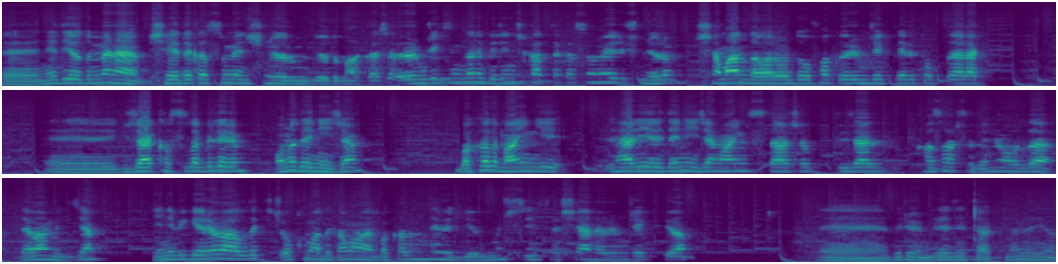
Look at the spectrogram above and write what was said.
Ee, ne diyordum ben ha şeyde kasılmayı düşünüyorum diyordum arkadaşlar. Örümcek zindanı birinci katta kasılmayı düşünüyorum. Şaman da var orada ufak örümcekleri toplayarak ee, güzel kasılabilirim. Onu deneyeceğim. Bakalım hangi her yeri deneyeceğim. Hangisi daha çok güzel kasarsa beni orada devam edeceğim. Yeni bir görev aldık. Hiç okumadık ama bakalım ne diyormuş. Zil taşıyan örümcek diyor. Ee, bir örümceğe zil taktığında ne diyor?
